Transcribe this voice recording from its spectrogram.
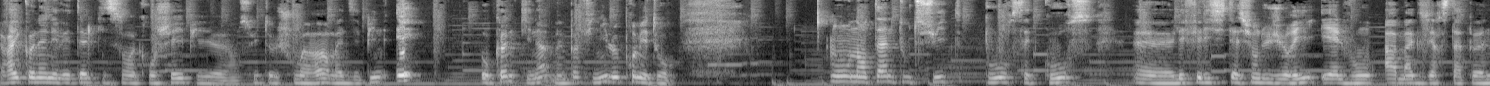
Raikkonen et Vettel qui se sont accrochés, et puis euh, ensuite Schumacher, Mazepin et Ocon qui n'a même pas fini le premier tour. On entame tout de suite pour cette course euh, les félicitations du jury et elles vont à Max Verstappen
